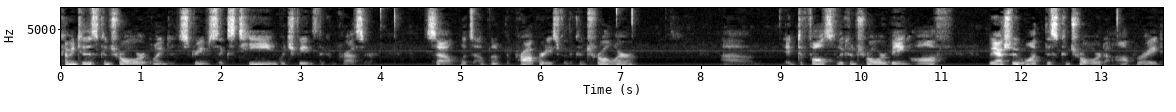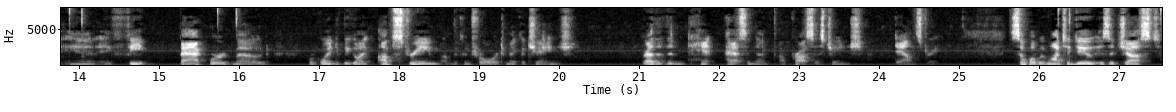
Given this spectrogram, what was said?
coming to this controller going to stream 16 which feeds the compressor. So let's open up the properties for the controller. Um, it defaults to the controller being off we actually want this controller to operate in a feed backward mode. We're going to be going upstream of the controller to make a change rather than passing a, a process change downstream. So what we want to do is adjust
